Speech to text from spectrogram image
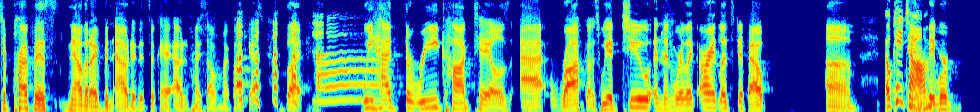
to preface. Now that I've been outed, it's okay. I outed myself on my podcast. But we had three cocktails at Rocco's. We had two, and then we're like, all right, let's dip out. Um, Okay, Tom. they were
